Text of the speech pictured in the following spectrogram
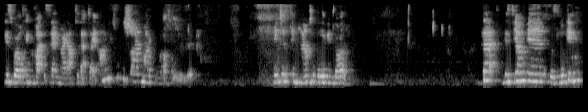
his wealth in quite the same way after that day. I reckon the shine might have worn off a little bit. He just encountered the living God. That this young man was looking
